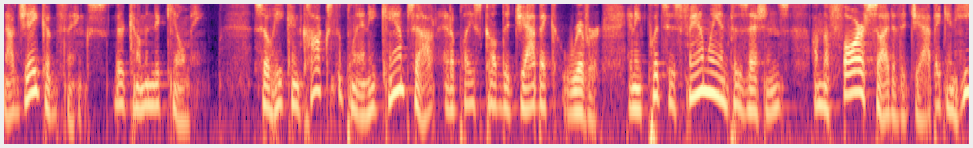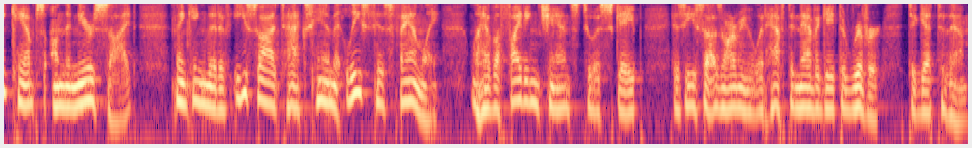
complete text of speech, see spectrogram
Now Jacob thinks they're coming to kill me. So he concocts the plan. He camps out at a place called the Jabbok River, and he puts his family and possessions on the far side of the Jabbok, and he camps on the near side, thinking that if Esau attacks him, at least his family will have a fighting chance to escape, as Esau's army would have to navigate the river to get to them.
